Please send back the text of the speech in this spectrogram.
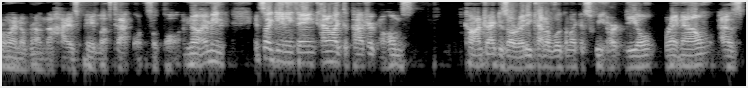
Orlando Brown the highest paid left tackle in football. No, I mean it's like anything, kind of like the Patrick Mahomes contract is already kind of looking like a sweetheart deal right now as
